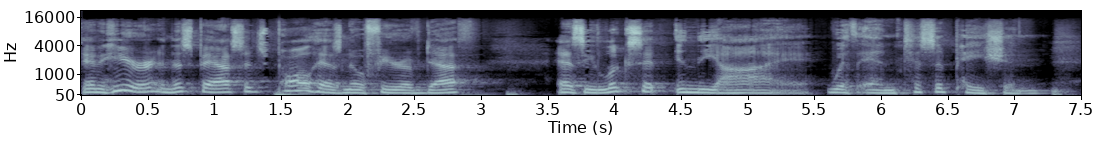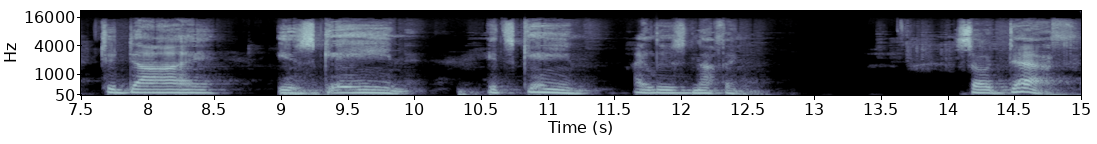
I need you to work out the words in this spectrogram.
And here in this passage, Paul has no fear of death as he looks it in the eye with anticipation. To die is gain. It's gain. I lose nothing. So death.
